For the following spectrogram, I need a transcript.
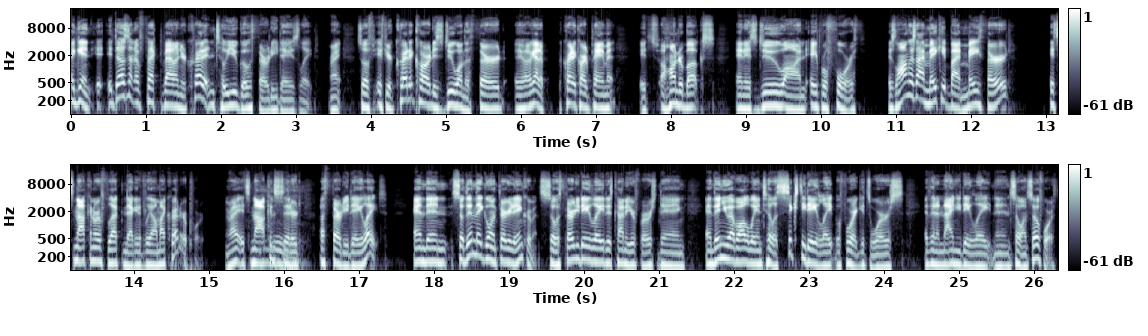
again, it, it doesn't affect bad on your credit until you go 30 days late, right? So if, if your credit card is due on the third, I got a credit card payment, it's a hundred bucks and it's due on April 4th. As long as I make it by May 3rd, it's not going to reflect negatively on my credit report, right? It's not mm. considered a 30 day late. And then, so then they go in 30 day increments. So a 30 day late is kind of your first ding. And then you have all the way until a 60 day late before it gets worse. And then a 90 day late and, and so on and so forth.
